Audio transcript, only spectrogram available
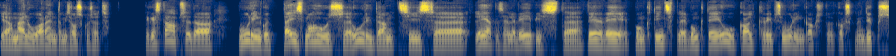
ja mälu arendamise oskused. Ja kes tahab seda uuringut täismahus äh, uurida, siis leiate selle veebist www.intsplay.eu kaldkriips uuring kaks tuhat kakskümmend üks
